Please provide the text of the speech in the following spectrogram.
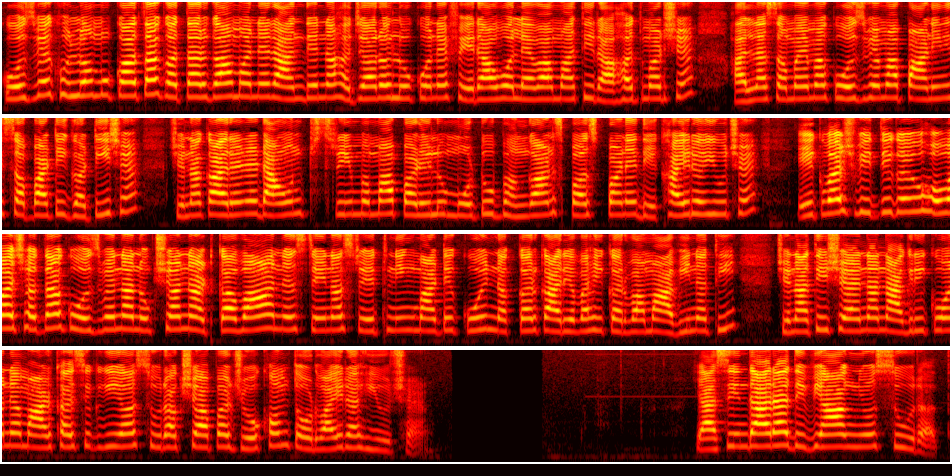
કોઝવે ખુલ્લો મુકાતા કતારગામ અને રાંદેરના હજારો લોકોને ફેરાવો લેવામાંથી રાહત મળશે. હાલના સમયમાં કોઝવેમાં પાણીની સપાટી ઘટી છે, જેના કારણે ડાઉન સ્ટ્રીમમાં પડેલું મોટું ભંગાણ સ્પષ્ટપણે દેખાઈ રહ્યું છે. એક વર્ષ વીતી ગયું હોવા છતાં કોઝવેના નુકસાનને અટકાવવા અને તેના સ્ટ્રેથનિંગ માટે કોઈ નક્કર કાર્યવાહી કરવામાં આવી નથી, જેનાથી શહેરના નાગરિકો અને માળખાકીય સુરક્ષા પર જોખમ તોડવાઈ રહ્યું છે. યાસીન દારા, દિવ્યાંગ ન્યૂઝ સુરત.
